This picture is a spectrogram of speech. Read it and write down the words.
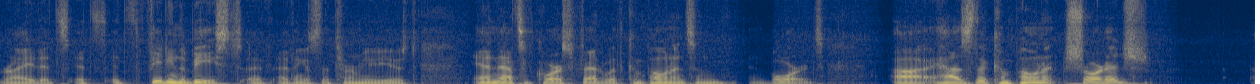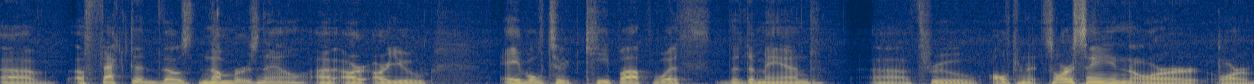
Right? It's it's it's feeding the beast. I, think it's the term you used, and that's of course fed with components and, and boards. Uh, has the component shortage uh, affected those numbers now? Uh, are, are you able to keep up with the demand uh, through alternate sourcing or, or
